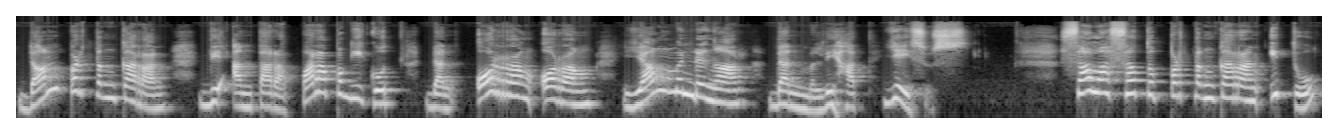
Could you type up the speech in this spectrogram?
dan pertengkaran di antara para pengikut dan orang-orang yang mendengar dan melihat Yesus. Salah satu pertengkaran itu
